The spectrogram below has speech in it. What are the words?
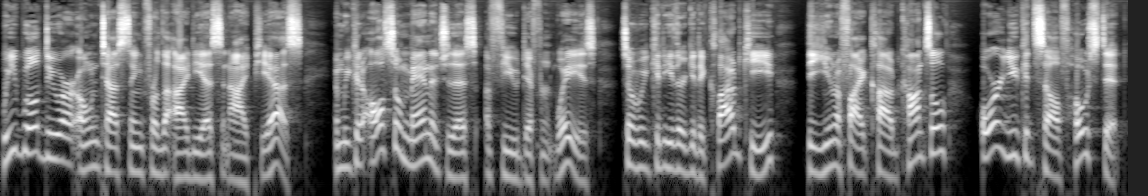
We will do our own testing for the IDS and IPS, and we could also manage this a few different ways. So we could either get a cloud key, the UniFi Cloud Console, or you could self-host it.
